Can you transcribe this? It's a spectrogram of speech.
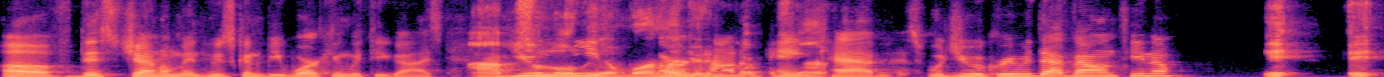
of this gentleman who's going to be working with you guys. Absolutely, you I'm need to learn how to paint cabinets. Would you agree with that valentino? It it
